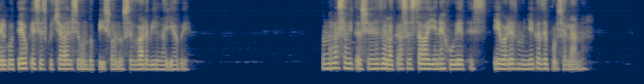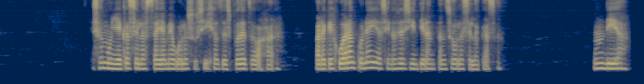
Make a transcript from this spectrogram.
el goteo que se escuchaba del segundo piso al no cerrar bien la llave. Una de las habitaciones de la casa estaba llena de juguetes y varias muñecas de porcelana. Esas muñecas se las traía mi abuelo a sus hijas después de trabajar, para que jugaran con ellas y no se sintieran tan solas en la casa. Un día,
